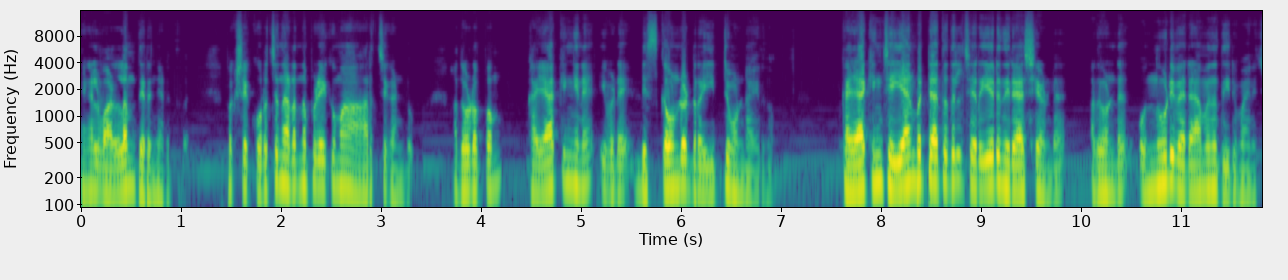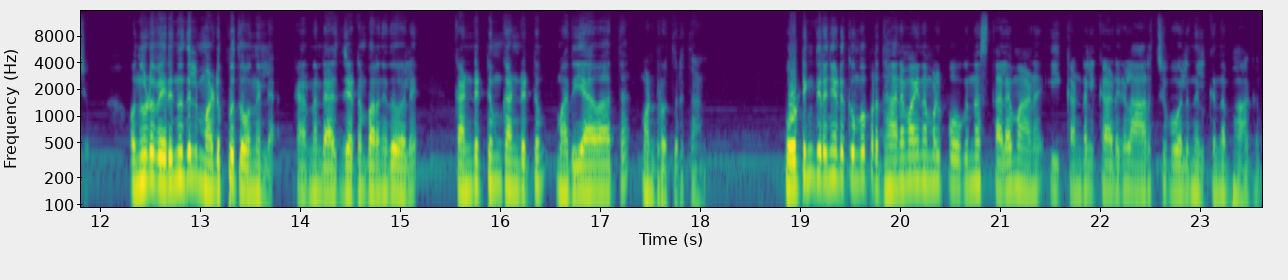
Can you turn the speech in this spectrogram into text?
ഞങ്ങൾ വള്ളം തിരഞ്ഞെടുത്തത്. പക്ഷേ കുറച്ച് നടന്നപ്പോഴേക്കും ആ ആർച്ച് കണ്ടു. അതോടൊപ്പം കയാക്കിങ്ങിന് ഇവിടെ ഡിസ്കൗണ്ടഡ് റേറ്റും ഉണ്ടായിരുന്നു. കയാക്കിംഗ് ചെയ്യാൻ പറ്റാത്തതിൽ ചെറിയൊരു നിരാശയുണ്ട്. അതുകൊണ്ട് ഒന്നുകൂടി വരാമെന്ന് തീരുമാനിച്ചു. ഒന്നുകൂടെ വരുന്നതിൽ മടുപ്പ് തോന്നില്ല. കാരണം രാജൻചേട്ടൻ പറഞ്ഞതുപോലെ കണ്ടിട്ടും കണ്ടിട്ടും മതിയാവാത്ത മൺട്രോത്തുരുത്താണ് ബോട്ടിംഗ് തിരഞ്ഞെടുക്കുമ്പോൾ പ്രധാനമായി നമ്മൾ പോകുന്ന സ്ഥലമാണ് ഈ കണ്ടൽക്കാടുകൾ ആർച്ച് പോലെ നിൽക്കുന്ന ഭാഗം.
